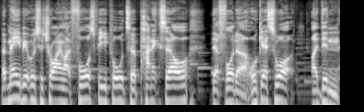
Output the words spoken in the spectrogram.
but maybe it was to try and like force people to panic sell their fodder. Well, guess what? I didn't.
